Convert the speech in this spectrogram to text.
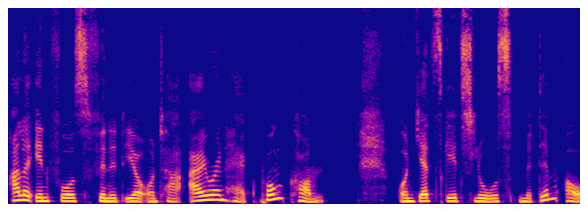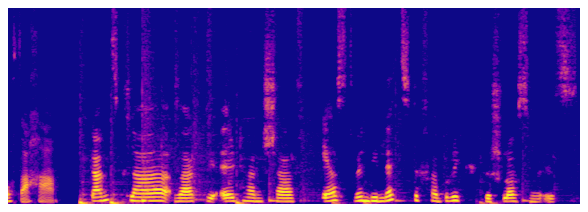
Alle Infos findet ihr unter ironhack.com. Und jetzt geht's los mit dem Aufwacher. Ganz klar sagt die Elternschaft, erst wenn die letzte Fabrik geschlossen ist,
